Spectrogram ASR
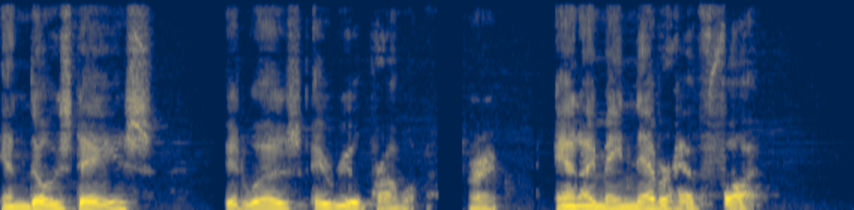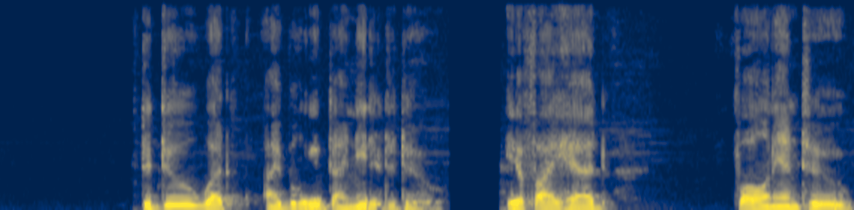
In those days, it was a real problem. Right. And I may never have fought to do what I believed I needed to do if I had fallen into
